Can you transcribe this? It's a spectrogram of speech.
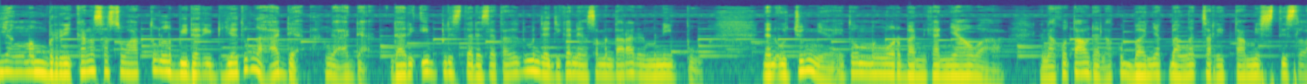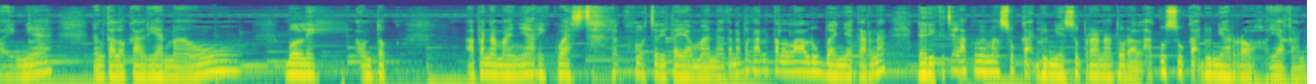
yang memberikan sesuatu lebih dari dia itu nggak ada nggak ada. Dari iblis dari setan itu menjanjikan yang sementara dan menipu. Dan ujungnya itu mengorbankan nyawa. Dan aku tahu dan aku banyak banget cerita mistis lainnya. Dan kalau kalian mau boleh untuk apa namanya request. Aku mau cerita yang mana. Kenapa? Karena terlalu banyak. Karena dari kecil aku memang suka dunia supranatural. Aku suka dunia roh ya kan?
